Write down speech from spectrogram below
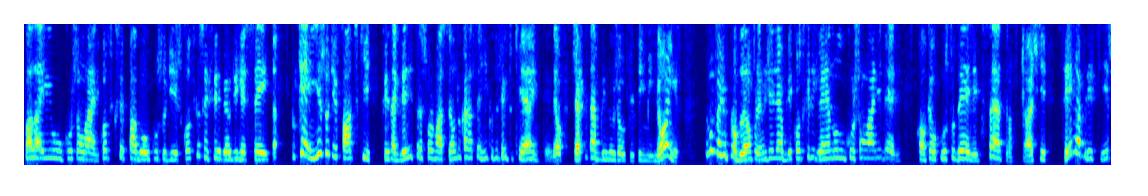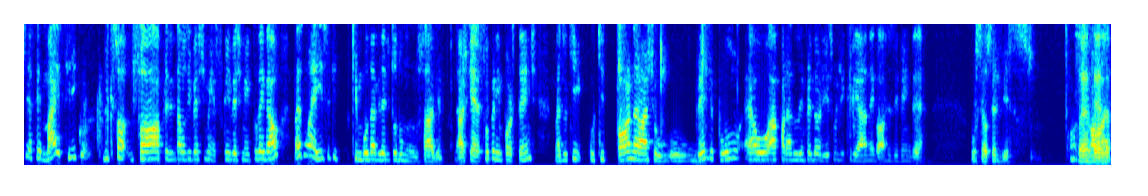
fala aí o curso online, quanto que você pagou o curso disso, quanto que você recebeu de receita. Porque é isso, de fato, que fez a grande transformação do cara ser rico do jeito que é, entendeu? Já que tá abrindo um jogo que tem milhões, eu não vejo problema, de ele abrir quanto que ele ganha no curso online dele, qual que é o custo dele, etc. Eu acho que se ele abrisse isso, ia ser mais rico do que só, só apresentar os investimentos. Porque investimento legal, mas não é isso que, que muda a vida de todo mundo, sabe? Eu acho que é super importante, mas o que, o que torna, eu acho, o grande pulo é a parada do empreendedorismo de criar negócios e vender os seus serviços. Com certeza.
